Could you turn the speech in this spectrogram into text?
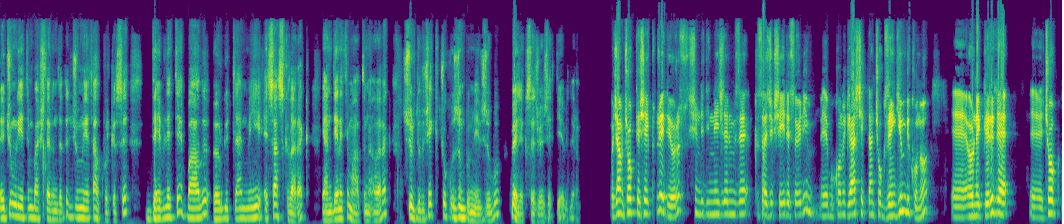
e, Cumhuriyet'in başlarında da Cumhuriyet Halk Fırkası devlete bağlı örgütlenmeyi esas kılarak yani denetim altına alarak sürdürecek çok uzun bir mevzu bu. Böyle kısaca özetleyebilirim. Hocam çok teşekkür ediyoruz. Şimdi dinleyicilerimize kısacık şeyi de söyleyeyim. E, bu konu gerçekten çok zengin bir konu. E, örnekleri de e, çok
